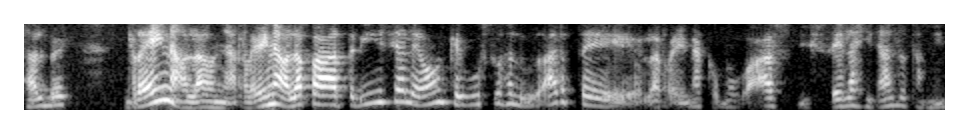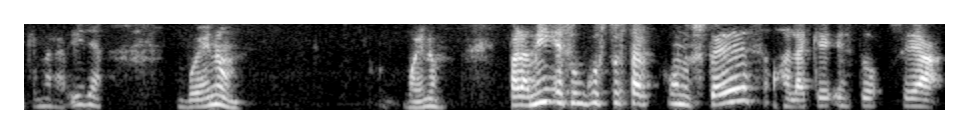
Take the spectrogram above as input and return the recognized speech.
Albert. Reina, hola doña Reina, hola Patricia León, qué gusto saludarte. Hola Reina, ¿cómo vas? Gisela Giraldo también, qué maravilla. Bueno, bueno, para mí es un gusto estar con ustedes. Ojalá que esto sea,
